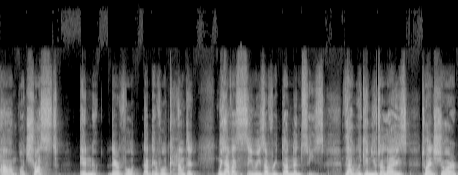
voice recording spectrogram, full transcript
um, or trust in their vote, that their vote counted. We have a series of redundancies that we can utilize to ensure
